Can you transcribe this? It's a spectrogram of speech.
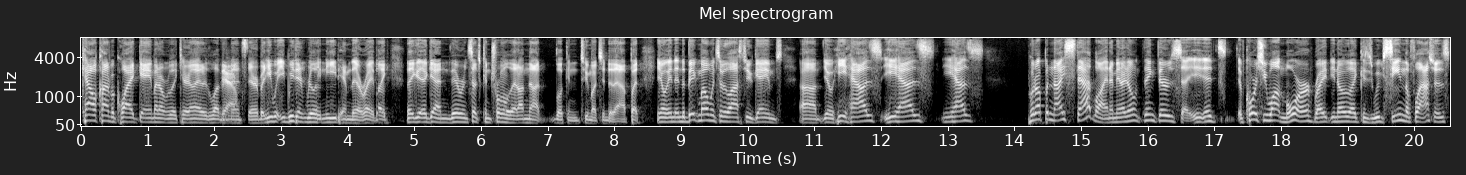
Cal, kind of a quiet game. I don't really care. I had 11 yeah. minutes there, but he we didn't really need him there, right? Like, like again, they were in such control that I'm not looking too much into that. But you know, in, in the big moments of the last few games, um, you know, he has he has he has put up a nice stat line. I mean, I don't think there's it's of course you want more, right? You know, like cuz we've seen the flashes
